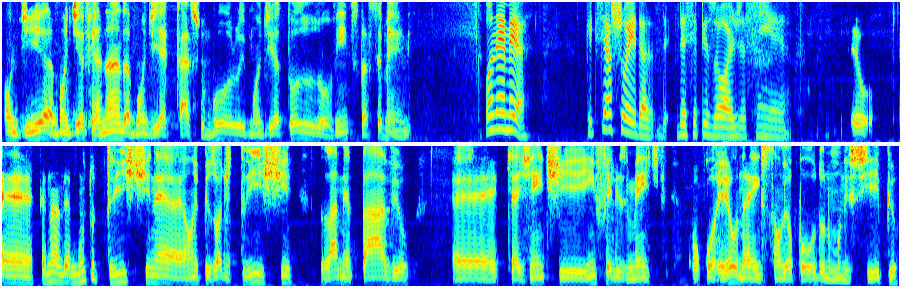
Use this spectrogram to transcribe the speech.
Bom dia, bom dia, Fernanda. Bom dia, Cássio Moro e bom dia a todos os ouvintes da CBN. Ô, Nemer, o que, que, você achou aí da, desse episódio, assim? É... Eu, é, Fernanda, é muito triste, né? É um episódio triste, lamentável, é, que a gente, infelizmente, ocorreu né, em São Leopoldo, no município,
